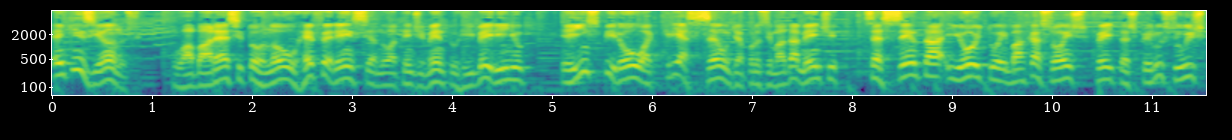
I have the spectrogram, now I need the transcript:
Em 15 anos, o Abaré se tornou referência no atendimento ribeirinho e inspirou a criação de aproximadamente 68 embarcações feitas pelo SUS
